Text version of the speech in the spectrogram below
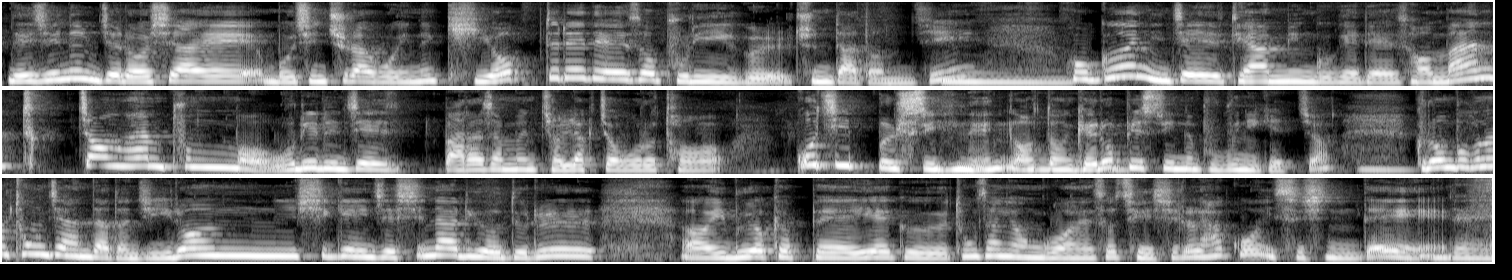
내지는 이제 러시아에 뭐 진출하고 있는 기업들에 대해서 불이익을 준다든지 음. 혹은 이제 대한민국에 대해서만 특정한 품목 우리를 이제 말하자면 전략적으로 더 꼬집을 수 있는 어떤 음. 괴롭힐 수 있는 부분이겠죠. 음. 그런 부분을 통제한다든지 이런 식의 이제 시나리오들을 어, 이 무역협회의 그 통상연구원에서 제시를 하고 있으신데 네.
